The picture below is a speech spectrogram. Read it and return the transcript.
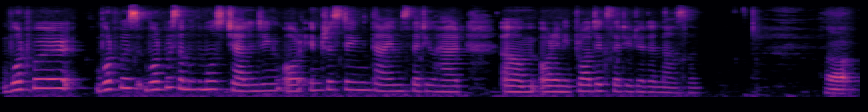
what were what was what were some of the most challenging or interesting times that you had, um, or any projects that you did at NASA? Uh,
